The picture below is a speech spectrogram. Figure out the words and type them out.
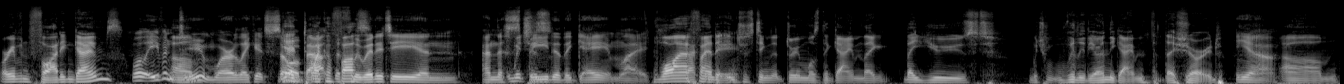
or even fighting games. well, even um, Doom, where like it's so yeah, about like the fast- fluidity and and the Which speed of the game. Like Why I that found it be- interesting that Doom was the game they they used, which was really the only game that they showed. Yeah. Um,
